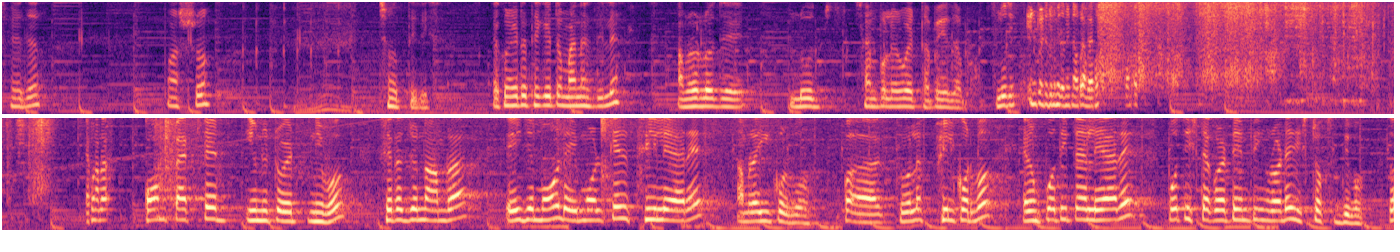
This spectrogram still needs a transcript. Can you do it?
ছয় হাজার পাঁচশো ছত্রিশ। এখন এটা থেকে এটা মাইনাস দিলে আমরা হলো যে লুজ স্যাম্পলের ওয়েটটা পেয়ে যাব। এখন আমরা কম্প্যাক্টেড ইউনিট ওয়েট নিব। সেটার জন্য আমরা এই যে মোল্ড এই মোল্ডকে থ্রি লেয়ারে আমরা ই করব। বলে ফিল করব এবং প্রতিটা লেয়ারে পঁচিশটা করে টেম্পিং রডের স্টকস দিব। তো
